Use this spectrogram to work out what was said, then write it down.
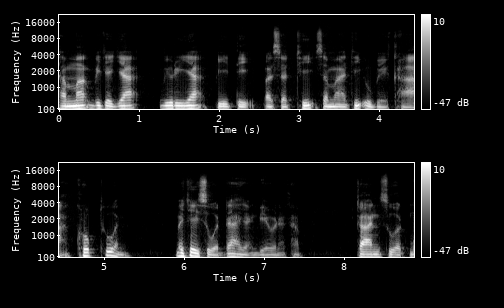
ธรรมวิจยะ วิริยะปีติ ปัสสธิ สมาธิอุเบขา ครบถ้วน ไม่ใช่สวดได้อย่างเดียวนะครับ การสวดม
